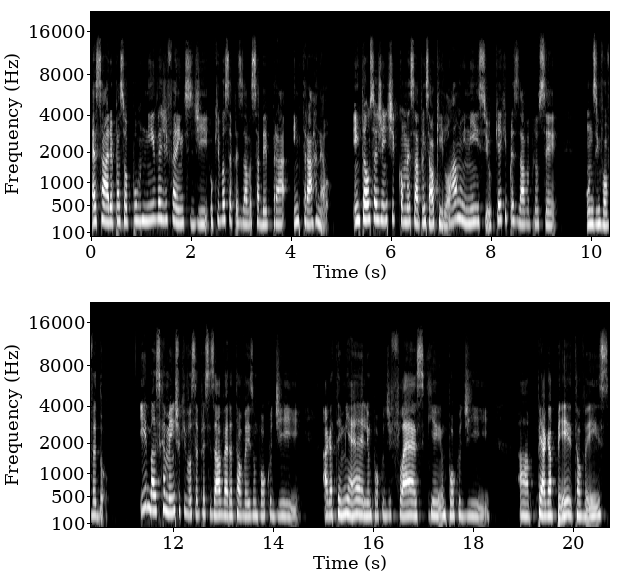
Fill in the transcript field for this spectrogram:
essa área passou por níveis diferentes de o que você precisava saber para entrar nela. Então, se a gente começar a pensar, ok, lá no início, o que que precisava para eu ser um desenvolvedor? E basicamente o que você precisava era talvez um pouco de HTML, um pouco de Flask, um pouco de uh, ah, PHP, talvez.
